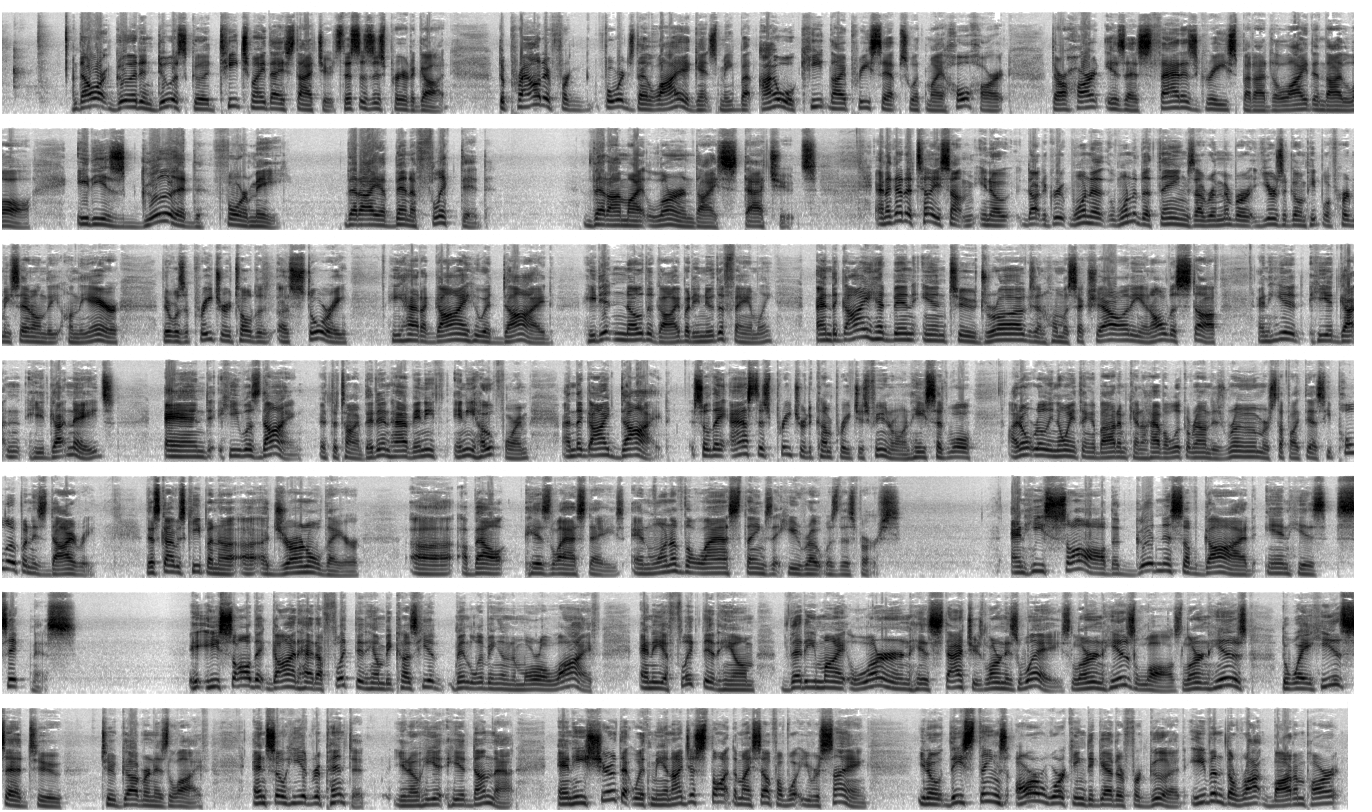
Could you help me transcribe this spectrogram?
Thou art good and doest good, teach me thy statutes. This is his prayer to God. The proud have forged a lie against me, but I will keep thy precepts with my whole heart. Their heart is as fat as grease, but I delight in thy law. It is good for me that I have been afflicted. that I might learn thy statutes. And I got to tell you something, you know, Dr. Group, one of one of the things I remember years ago, and people have heard me say it on the on the air, there was a preacher who told a, a story. He had a guy who had died. He didn't know the guy, but he knew the family. And the guy had been into drugs and homosexuality and all this stuff. And he had he had gotten he had gotten AIDS and he was dying at the time. They didn't have any any hope for him, and the guy died. So they asked this preacher to come preach his funeral, and he said, "Well, I don't really know anything about him. Can I have a look around his room or stuff like this?" He pulled open his diary. This guy was keeping a, a, a journal there uh, about his last days, and one of the last things that he wrote was this verse. And he saw the goodness of God in his sickness he saw that God had afflicted him because he had been living an immoral life. And he afflicted him that he might learn his statutes, learn his ways, learn his laws, learn his the way he is said to to govern his life. And so he had repented. You know, he he had done that. And he shared that with me and I just thought to myself of what you were saying. You know, these things are working together for good. Even the rock bottom part,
